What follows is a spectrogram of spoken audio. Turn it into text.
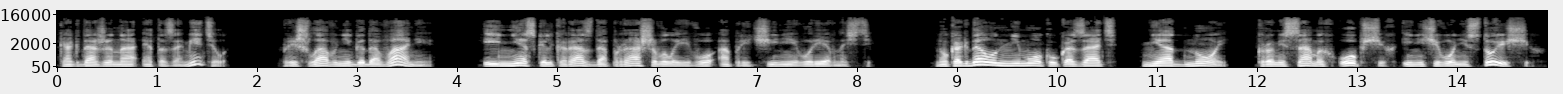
Когда жена это заметила, пришла в негодование и несколько раз допрашивала его о причине его ревности. Но когда он не мог указать ни одной, кроме самых общих и ничего не стоящих,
